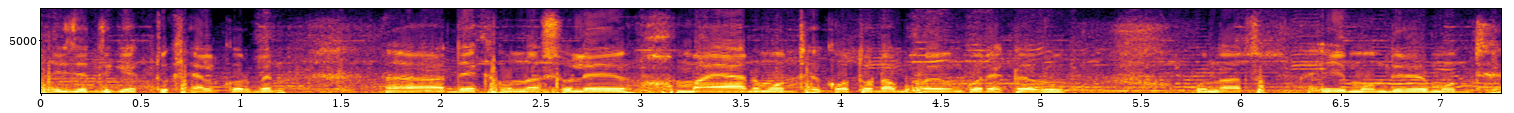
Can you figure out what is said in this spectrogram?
ফেজের দিকে একটু খেয়াল করবেন। দেখুন আসলে মায়ার মধ্যে কতটা ভয়ঙ্কর একটা রূপ ওনার এই মন্দিরের মধ্যে।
